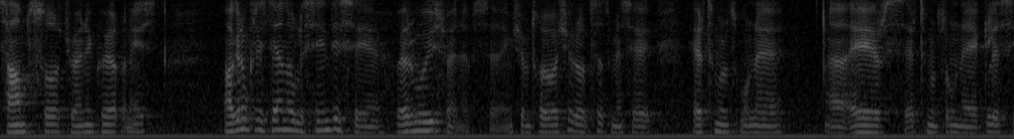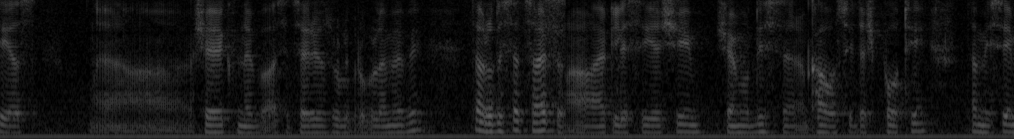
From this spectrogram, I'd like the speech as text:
სამწო, ჩვენი ქვეყნის აა მაგრამ ქრისტიანული სინდისი ვერ მოისვენებს იმ შემთხვევაში, როდესაც მე ესე ერთმოწმუნე ერს, ერთმოწმუნე ეკლესიას შეექმნება ასე სერიოზული პრობლემები და როდესაც საერთოდ ეკლესიაში შემოდის ქაოსი და შფოთი და მისი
